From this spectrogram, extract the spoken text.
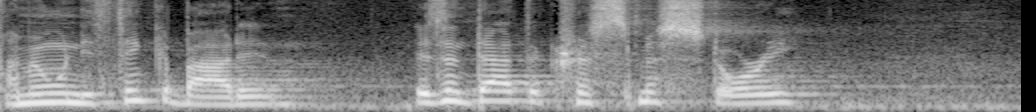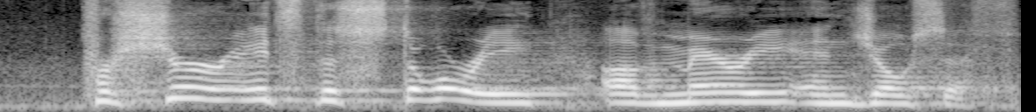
I mean, when you think about it, isn't that the Christmas story? For sure, it's the story of Mary and Joseph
